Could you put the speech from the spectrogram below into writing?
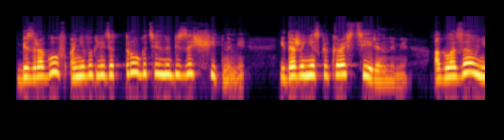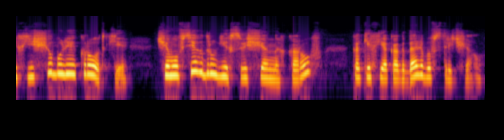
Без рогов они выглядят трогательно беззащитными, и даже несколько растерянными, а глаза у них еще более кроткие, чем у всех других священных коров, каких я когда-либо встречал.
